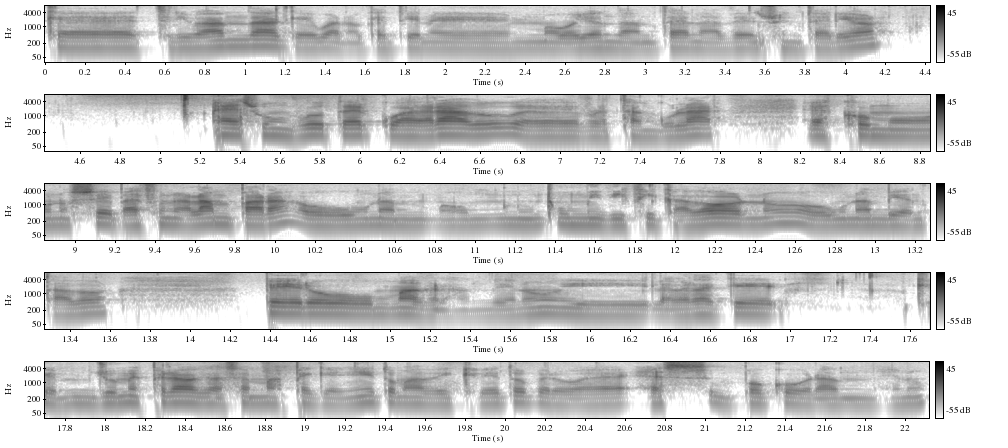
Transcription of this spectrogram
que es tribanda, que bueno, que tiene un mogollón de antenas en su interior es un router cuadrado, rectangular, es como, no sé, parece una lámpara o, un humidificador, ¿no? O un ambientador, pero más grande, ¿no? Y la verdad que, que yo me esperaba que iba a ser más pequeñito, más discreto, pero es, un poco grande, ¿no?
